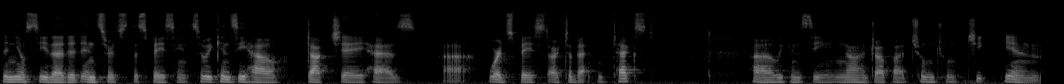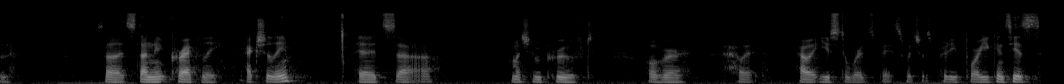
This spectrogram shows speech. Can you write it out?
then you'll see that it inserts the spacing. So we can see how Dakje has uh, word spaced our Tibetan text. Uh, we can see nga drapa chung chung chi yin. So it's done it correctly. Actually, it's uh, much improved over how it how it used to word space, which was pretty poor. You can see it's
